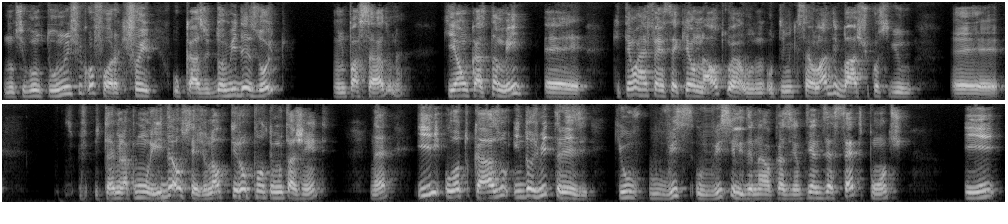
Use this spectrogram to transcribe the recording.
no segundo turno e ficou fora, que foi o caso de 2018, ano passado, né? Que é um caso também é, que tem uma referência aqui é o Náutico, o, o time que saiu lá de baixo e conseguiu é, terminar como líder, ou seja, o Náutico tirou ponto de muita gente, né? E o outro caso em 2013, que o, o vice-líder vice na ocasião tinha 17 pontos e,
